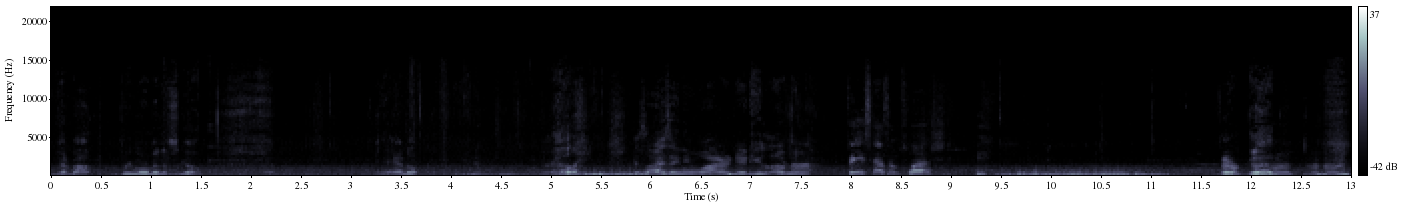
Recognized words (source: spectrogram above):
We've Got about three more minutes to go. Can you handle it? Really? His eyes ain't even watered, dude. He loves it. uh, face hasn't flushed. They're good, Mm.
